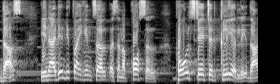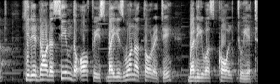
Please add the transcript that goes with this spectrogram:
Thus, in identifying himself as an apostle, Paul stated clearly that he did not assume the office by his own authority, but he was called to it.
